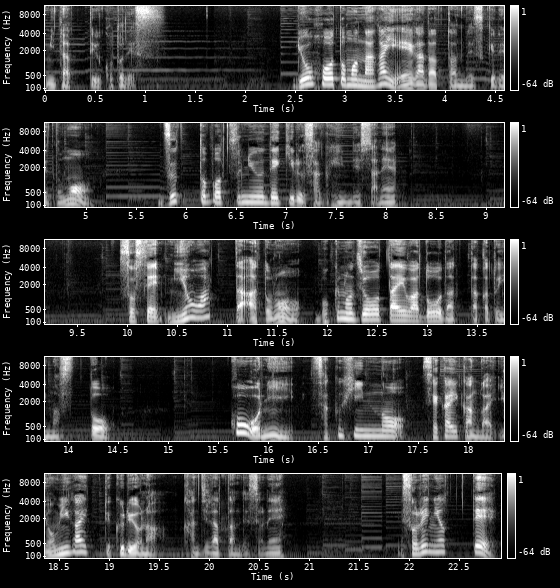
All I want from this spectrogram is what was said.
見たっていうことです。両方とも長い映画だったんですけれどもずっと没入できる作品でしたね。そして見終わった後の僕の状態はどうだったかと言いますと交互に作品の世界観が蘇ってくるような感じだったんですよね。それによって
